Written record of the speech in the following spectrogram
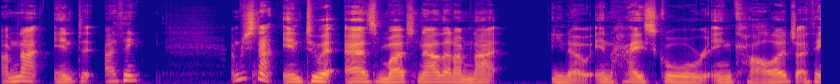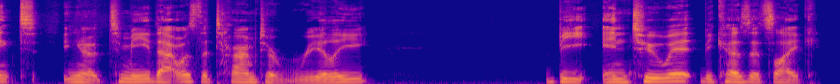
I'm not into I think I'm just not into it as much now that I'm not, you know, in high school or in college. I think t- you know, to me that was the time to really be into it because it's like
